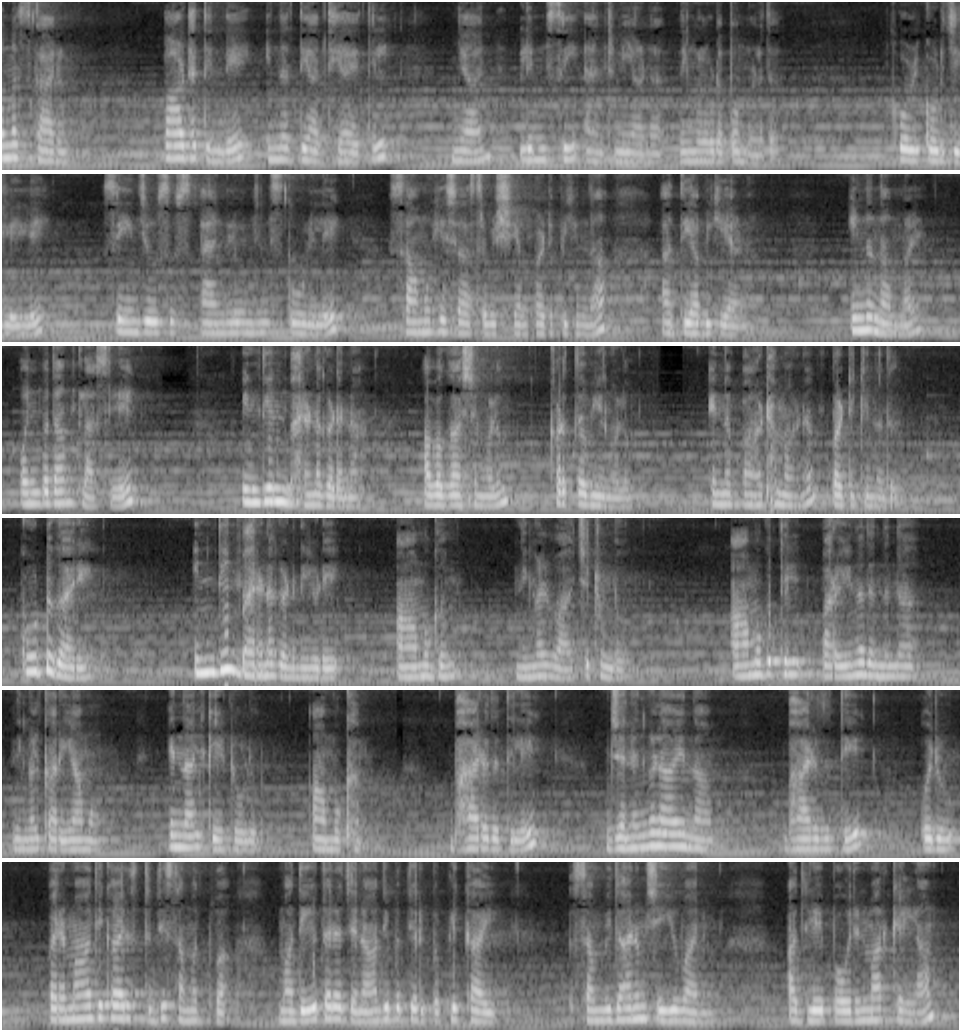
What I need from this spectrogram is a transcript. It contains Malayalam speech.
നമസ്കാരം. പാഠത്തിന്റെ ഇന്നത്തെ അധ്യായത്തിൽ ഞാൻ ലിംസി ആന്റണിയാണ് നിങ്ങളോടൊപ്പം ഉള്ളത് കോഴിക്കോട് ജില്ലയിലെ സെയിന്റ് ജോസഫ്സ് ആംഗ്ലോ ഇന്ത്യൻ സ്കൂളിലെ സാമൂഹ്യശാസ്ത്ര വിഷയം പഠിപ്പിക്കുന്ന അധ്യാപികയാണ്. ഇന്ന് നമ്മൾ ഒൻപതാം ക്ലാസ്സിലെ ഇന്ത്യൻ ഭരണഘടന അവകാശങ്ങളും കർത്തവ്യങ്ങളും എന്ന പാഠമാണ് പഠിക്കുന്നത്. കൂട്ടുകാരെ ഇന്ത്യൻ ഭരണഘടനയുടെ ആമുഖം നിങ്ങൾ വായിച്ചിട്ടുണ്ടോ? ആമുഖത്തിൽ പറയുന്നതെന്തെന്ന് നിങ്ങൾക്കറിയാമോ? എന്നാൽ കേട്ടോളൂ. ആമുഖം. ഭാരതത്തിലെ ജനങ്ങളായ നാം ഭാരതത്തെ ഒരു പരമാധികാര സ്ഥിതി സമത്വ മതേതര ജനാധിപത്യ റിപ്പബ്ലിക്കായി സംവിധാനം ചെയ്യുവാനും അതിലെ പൗരന്മാർക്കെല്ലാം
